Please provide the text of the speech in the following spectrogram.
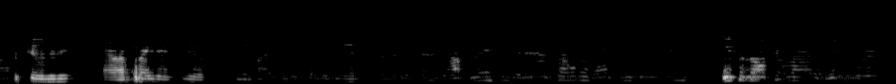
opportunity. And I pray that you invite me to come again another time. God bless you in Arizona, Washington, D.C., Eastern North Carolina, and everywhere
